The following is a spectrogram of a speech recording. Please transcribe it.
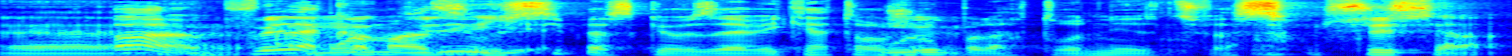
ah, vous pouvez la commander aussi parce que vous avez 14 jours pour la retourner de toute façon. C'est ça.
